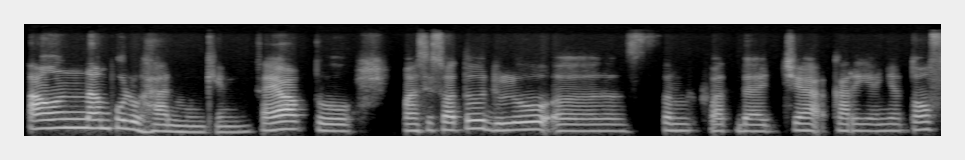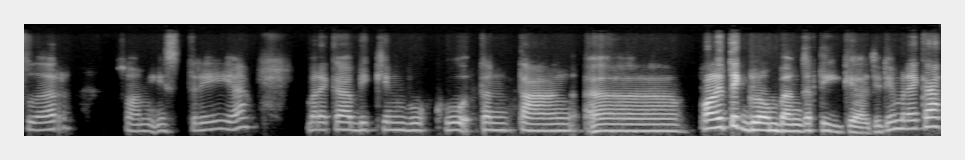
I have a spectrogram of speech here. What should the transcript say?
tahun 60-an mungkin. Saya waktu mahasiswa tuh dulu uh, sempat baca karyanya Toffler, suami istri ya. Mereka bikin buku tentang uh, politik gelombang ketiga. Jadi mereka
